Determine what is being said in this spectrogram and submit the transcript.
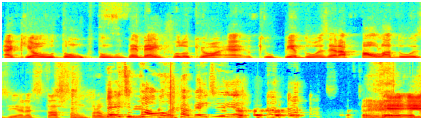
Aqui, ó, o Tom, Tom Gutenberg falou que, ó, é, que o P12 era Paula 12, era a situação para você. De Paula, acabei de ver. é, é,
